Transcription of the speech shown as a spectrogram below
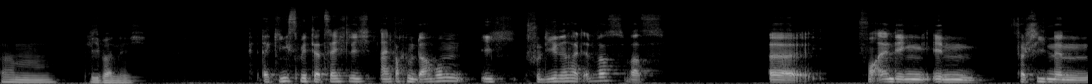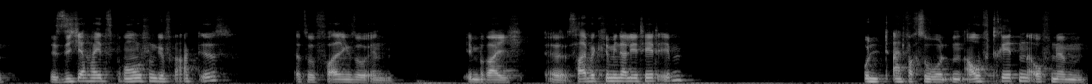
ähm, lieber nicht? Da ging es mir tatsächlich einfach nur darum, ich studiere halt etwas, was äh, vor allen Dingen in verschiedenen Sicherheitsbranchen gefragt ist. Also vor allen Dingen so in, im Bereich äh, Cyberkriminalität eben und einfach so ein Auftreten auf einem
